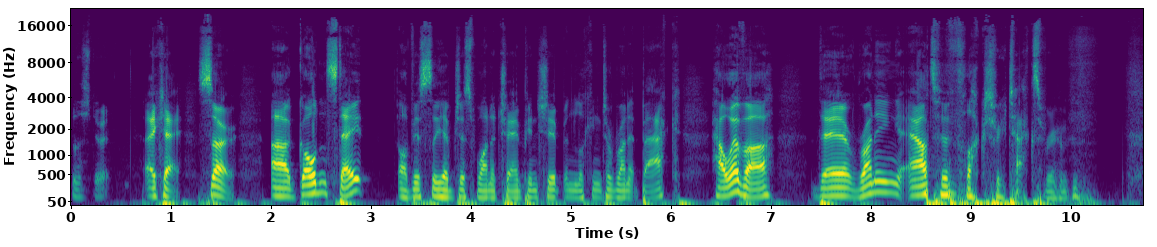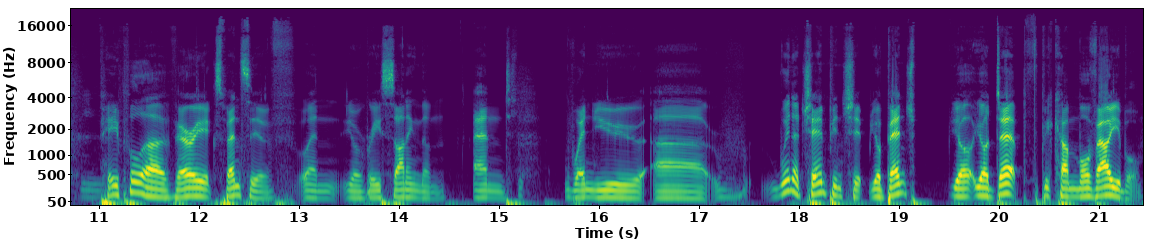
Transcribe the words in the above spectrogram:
let's do it. Okay, so uh, Golden State obviously have just won a championship and looking to run it back. However, they're running out of luxury tax room. mm. People are very expensive when you're re signing them. And when you uh, win a championship, your bench, your your depth become more valuable,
